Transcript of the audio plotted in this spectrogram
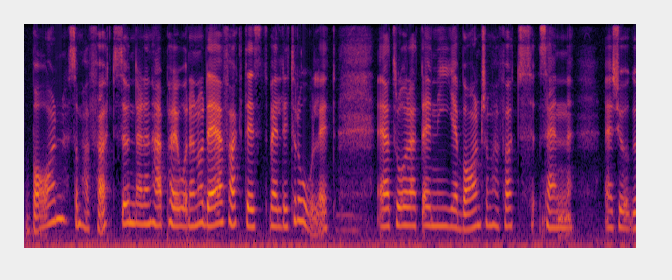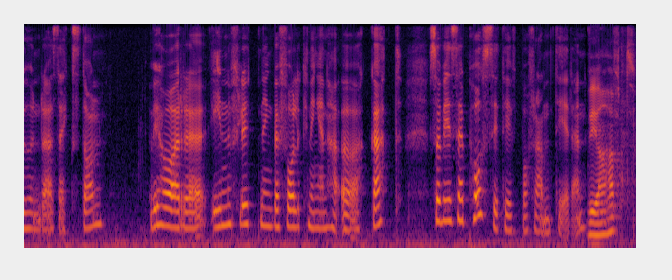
barn som har fötts under den här perioden och det är faktiskt väldigt roligt. Jag tror att det är nio barn som har fötts sedan 2016. Eh, vi har eh, inflyttning, befolkningen har ökat. Så vi ser positivt på framtiden. Vi har haft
